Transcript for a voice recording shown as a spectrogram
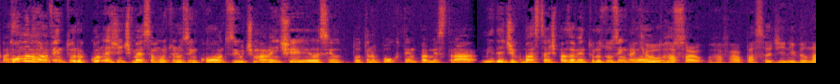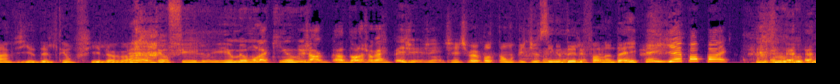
bastante. Como numa aventura, quando a gente meça muito nos encontros, e ultimamente, eu, assim, eu tô tendo pouco tempo pra mestrar, me dedico bastante pras aventuras dos É encontros. que o Rafael, o Rafael passou de nível na vida, ele tem um filho agora. É, eu tenho filho. E o meu molequinho já adora jogar RPG, A gente. gente vai botar um videozinho dele falando é RPG, papai!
